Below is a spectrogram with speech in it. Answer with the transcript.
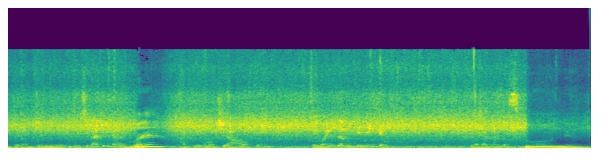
Ribeirão Preto, cidade grande. É. Aqui em Monte Alto, eu ainda não vi ninguém trabalhando assim. Olha.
